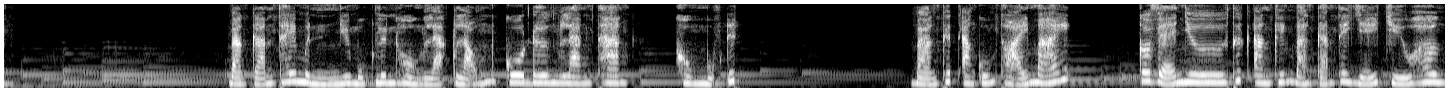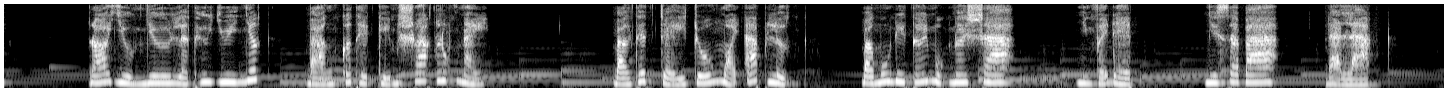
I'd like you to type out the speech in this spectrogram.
Bạn cảm thấy mình như một linh hồn lạc lõng, cô đơn lang thang, không mục đích bạn thích ăn uống thoải mái. Có vẻ như thức ăn khiến bạn cảm thấy dễ chịu hơn. Đó dường như là thứ duy nhất bạn có thể kiểm soát lúc này. Bạn thích chạy trốn mọi áp lực. Bạn muốn đi tới một nơi xa, nhưng phải đẹp, như sapa, đà lạt,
